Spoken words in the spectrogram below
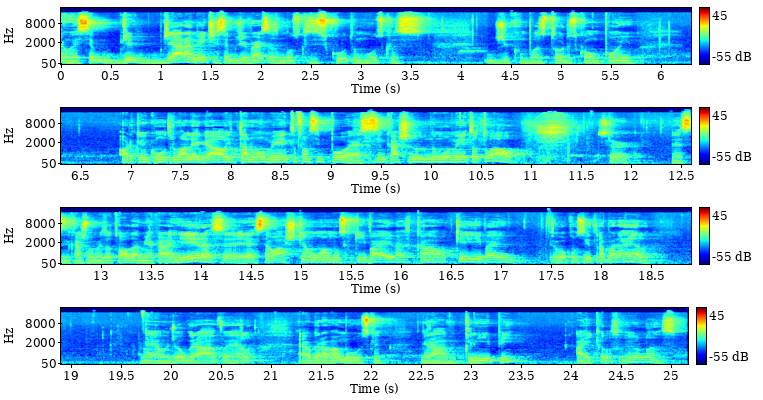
Eu recebo di- diariamente, recebo diversas músicas, escuto músicas de compositores, componho. A hora que eu encontro uma legal e tá no momento, eu falo assim, pô, essa se encaixa no, no momento atual. Certo. Essa se encaixa no momento atual da minha carreira. Essa, essa eu acho que é uma música que vai, vai ficar ok, vai, eu vou conseguir trabalhar ela. É onde eu gravo ela, aí eu gravo a música, gravo o clipe, aí que eu, eu lanço.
